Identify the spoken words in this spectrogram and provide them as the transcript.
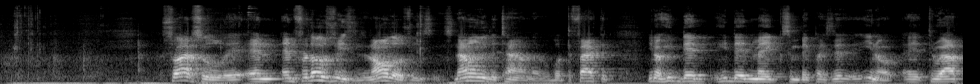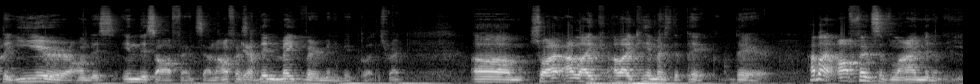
so absolutely, and and for those reasons and all those reasons, not only the talent level, but the fact that you know he did he did make some big plays. You know, eh, throughout the year on this in this offense, an offense Yeah. that didn't make very many big plays, right? Um, so I, I like I like him as the pick there. How about offensive lineman of the year?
